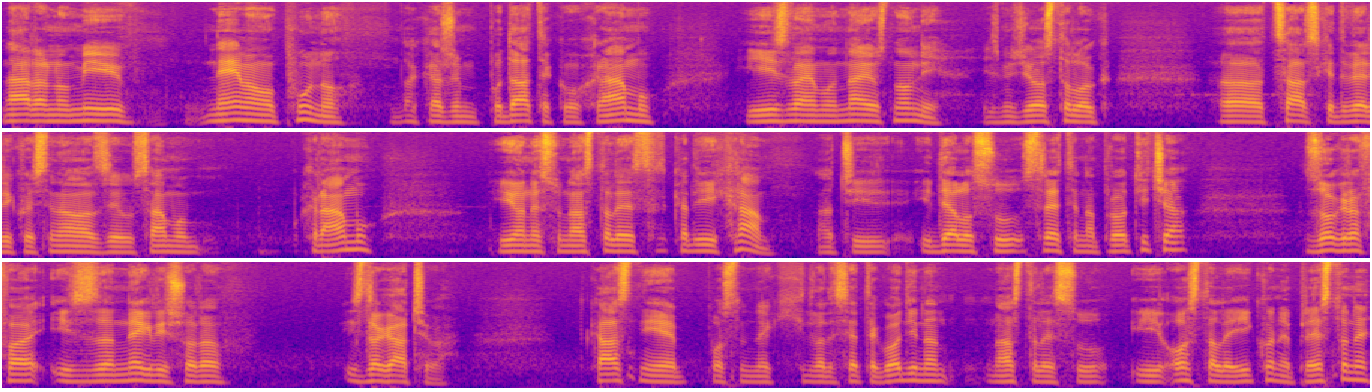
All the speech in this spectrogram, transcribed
Naravno, mi nemamo puno, da kažem, podataka o hramu i izdvajamo najosnovnije. Između ostalog, carske dveri koje se nalaze u samom hramu i one su nastale kad je i hram. Znači, i delo su Sretena Protića, Zografa iz Negrišora, iz Dragačeva. Kasnije, posle nekih 20. godina, nastale su i ostale ikone prestone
